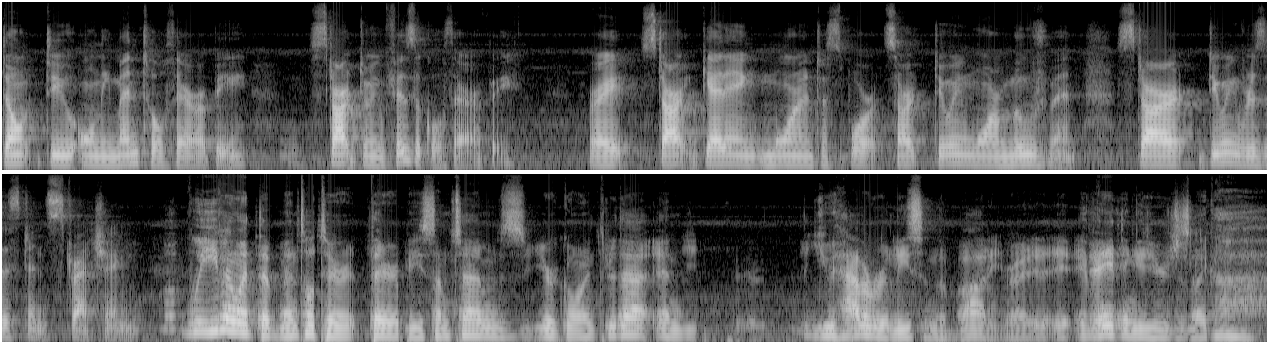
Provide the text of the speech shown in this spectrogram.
don't do only mental therapy. Start doing physical therapy, right? Start getting more into sports. Start doing more movement. Start doing resistance stretching. Well, even with the mental ter- therapy, sometimes you're going through that and you, you have a release in the body, right? If anything, you're just like, ah,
